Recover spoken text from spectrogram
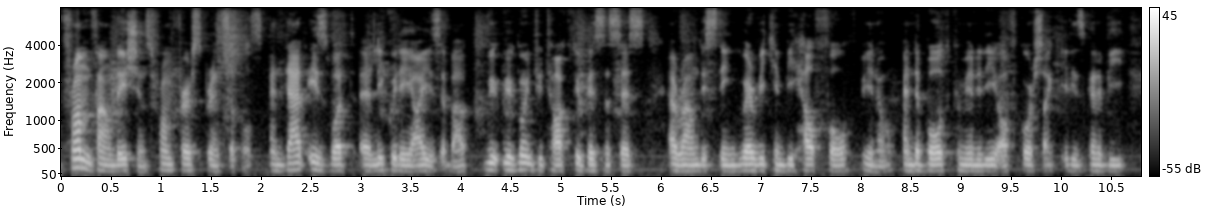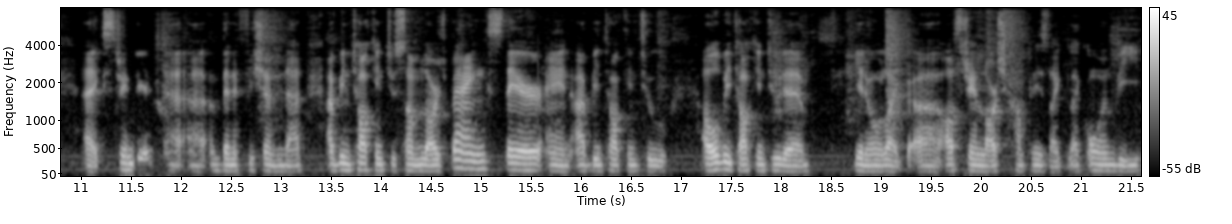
from foundations, from first principles. And that is what uh, Liquid AI is about. We, are going to talk to businesses around this thing where we can be helpful, you know, and the BOLD community, of course, like it is going to be uh, extremely uh, uh, beneficial in that. I've been talking to some large banks there, and I've been talking to, I will be talking to the, you know, like uh, Austrian large companies like like OMV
